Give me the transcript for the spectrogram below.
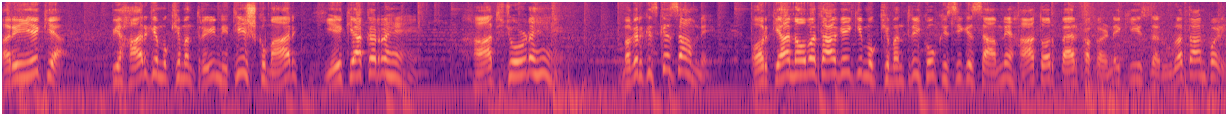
अरे ये क्या? बिहार के मुख्यमंत्री नीतीश कुमार ये क्या कर रहे हैं? हाथ जोड़ रहे हैं। मगर किसके सामने? और क्या नौबत आ गई कि मुख्यमंत्री को किसी के सामने हाथ और पैर पकड़ने की ज़रूरत आन पड़ी?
